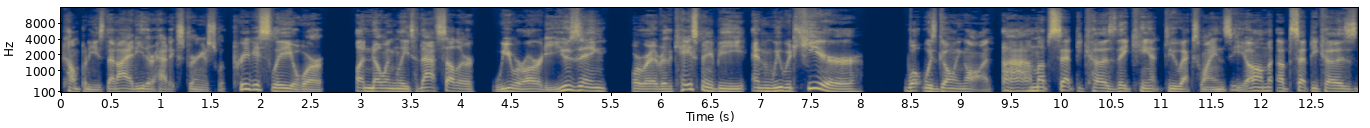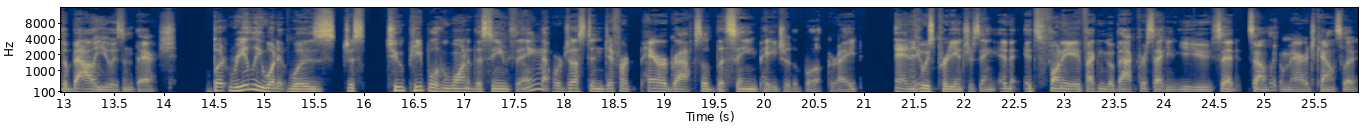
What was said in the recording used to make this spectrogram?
companies that I had either had experience with previously or unknowingly to that seller we were already using or whatever the case may be. And we would hear what was going on. I'm upset because they can't do X, Y, and Z. Oh, I'm upset because the value isn't there. But really what it was just two people who wanted the same thing that were just in different paragraphs of the same page of the book. Right. And it was pretty interesting. And it's funny if I can go back for a second, you said it sounds like a marriage counselor.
